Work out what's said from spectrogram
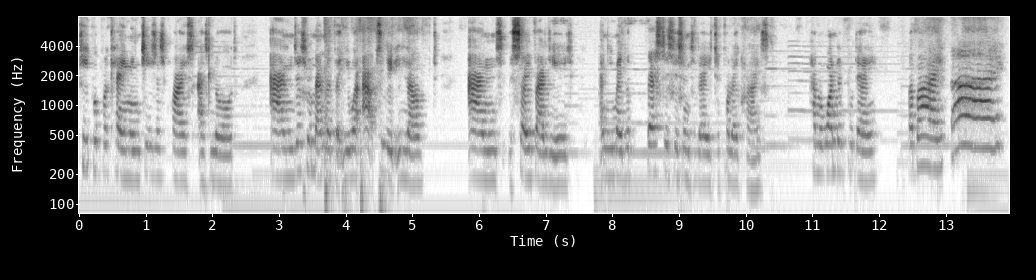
people proclaiming Jesus Christ as Lord. And just remember that you are absolutely loved and so valued, and you made the best decision today to follow Christ. Have a wonderful day. Bye-bye. Bye.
